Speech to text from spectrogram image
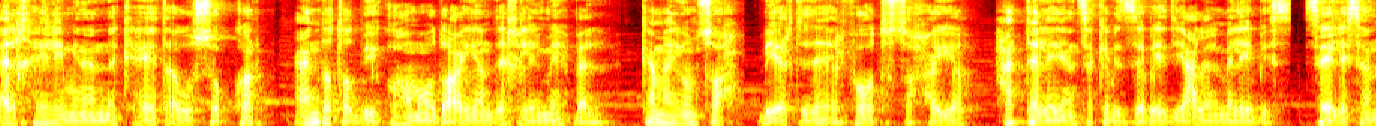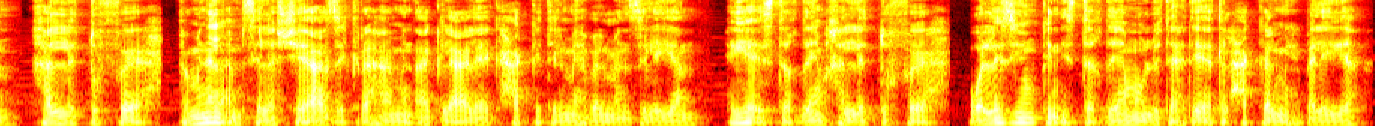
الخالي من النكهات أو السكر عند تطبيقها موضعيا داخل المهبل كما ينصح بارتداء الفوط الصحية حتى لا ينسكب الزبادي على الملابس. ثالثا خل التفاح فمن الأمثلة الشائع ذكرها من أجل علاج حكة المهبل منزليا هي استخدام خل التفاح والذي يمكن استخدامه لتهدئة الحكة المهبلية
